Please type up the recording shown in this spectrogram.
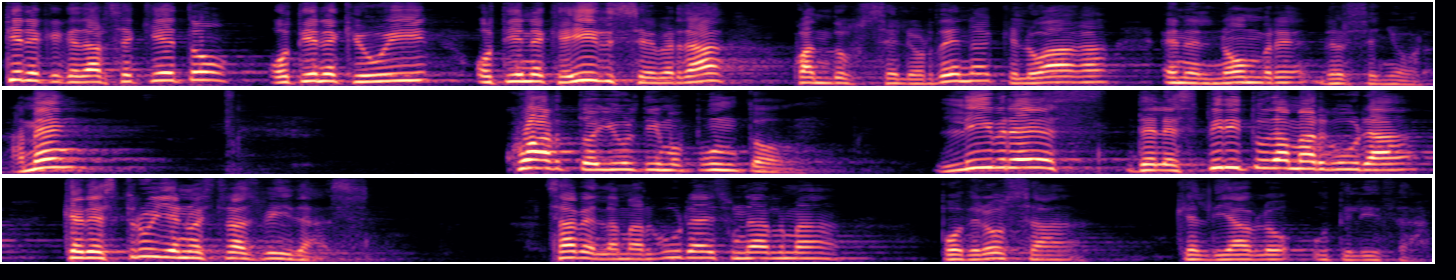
tiene que quedarse quieto o tiene que huir o tiene que irse, ¿verdad? Cuando se le ordena que lo haga en el nombre del Señor. Amén. Cuarto y último punto. Libres del espíritu de amargura que destruye nuestras vidas. ¿Sabes? La amargura es un arma poderosa que el diablo utiliza.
